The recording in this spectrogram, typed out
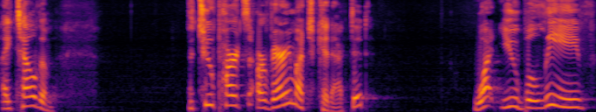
I tell them, the two parts are very much connected. What you believe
